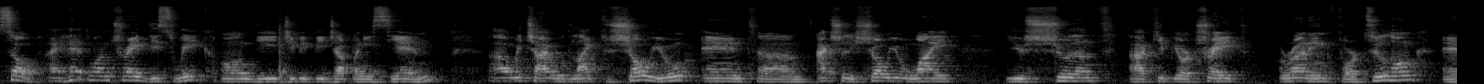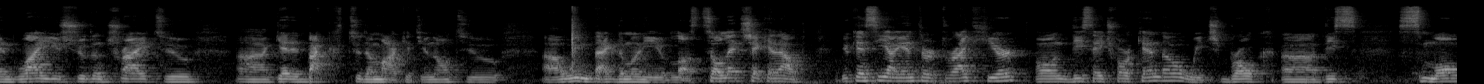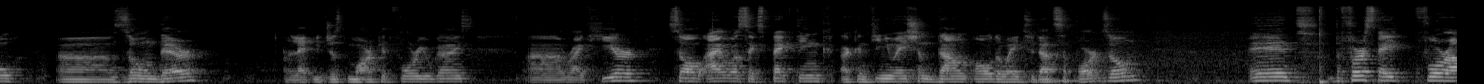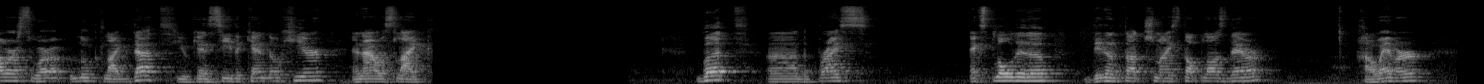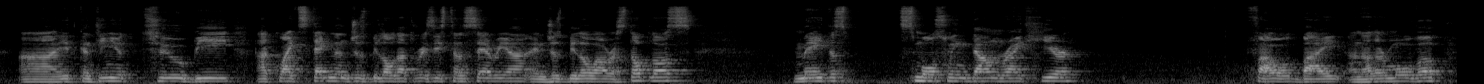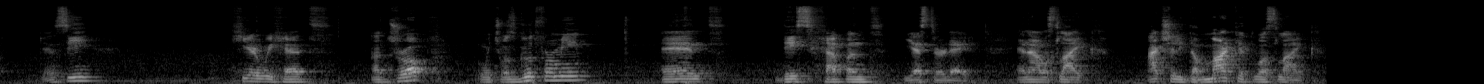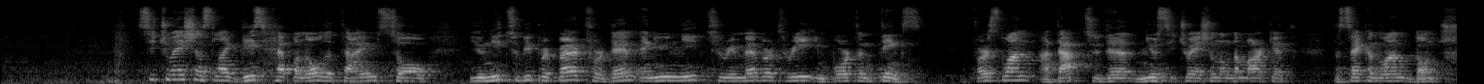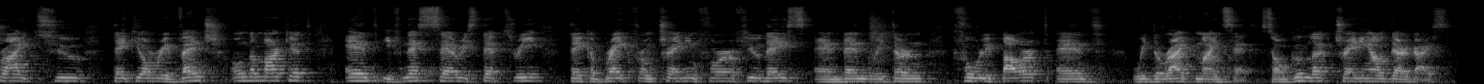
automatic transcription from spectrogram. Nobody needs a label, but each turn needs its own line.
So I had one trade this week on the GBP Japanese yen uh, which I would like to show you and um, actually show you why you shouldn't uh, keep your trade running for too long and why you shouldn't try to uh, get it back to the market you know to uh, win back the money you've lost. So let's check it out. You can see I entered right here on this H4 candle which broke uh, this small zone there. Let me just mark it for you guys uh, right here. So I was expecting a continuation down all the way to that support zone. And the first eight four hours were looked like that. You can see the candle here. And I was like but uh, the price exploded up. Didn't touch my stop loss there. However uh, it continued to be uh, quite stagnant just below that resistance area and just below our stop loss. Made a small swing down right here, followed by another move up. You can see here we had a drop, which was good for me, and this happened yesterday. And I was like, actually, the market was like, situations like this happen all the time so you need to be prepared for them and you need to remember three important things. First one adapt to the new situation on the market. The second one don't try to take your revenge on the market. And if necessary step three take a break from trading for a few days and then return fully powered and with the right mindset. So good luck trading out there guys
